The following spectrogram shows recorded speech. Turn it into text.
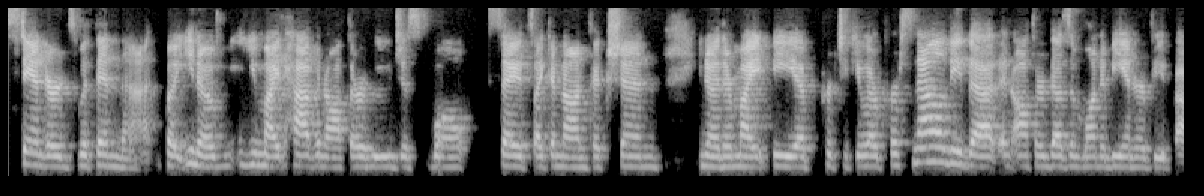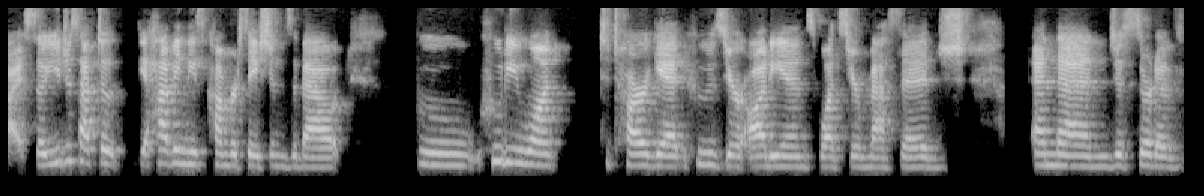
standards within that. But you know, you might have an author who just won't say it's like a nonfiction you know there might be a particular personality that an author doesn't want to be interviewed by so you just have to having these conversations about who who do you want to target who's your audience what's your message and then just sort of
